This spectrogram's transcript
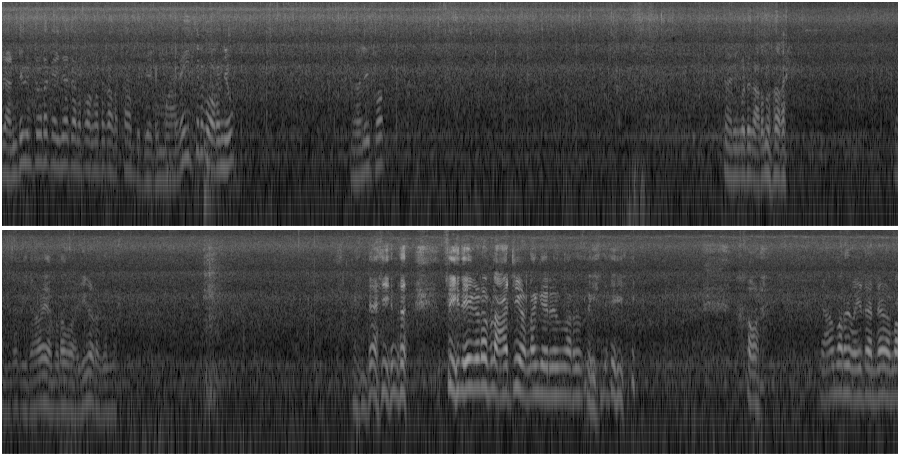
രണ്ട് മിനിറ്റ് കൂടെ കഴിഞ്ഞാൽ ചിലപ്പോൾ അങ്ങോട്ട് കടക്കാൻ പറ്റിയേക്കും. മഴ ഇച്ചിരി കുറഞ്ഞു. എന്നാലിപ്പം ഞാനിങ്ങോട്ട് കടന്നു സാറേ. എന്റെ പിതാവ് നമ്മുടെ വഴി കിടക്കുന്നു. എന്താ ചെയ്യുന്നത്? ശ്രീദേവിയുടെ ഫ്ലാറ്റ് വെള്ളം കയറിയെന്ന് പറഞ്ഞു ശ്രീദേവി. അവിടെ ഞാൻ പറഞ്ഞു വൈകിട്ട് എന്റെ വെള്ളം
